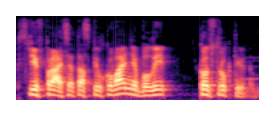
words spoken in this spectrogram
співпраця та спілкування були конструктивними.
